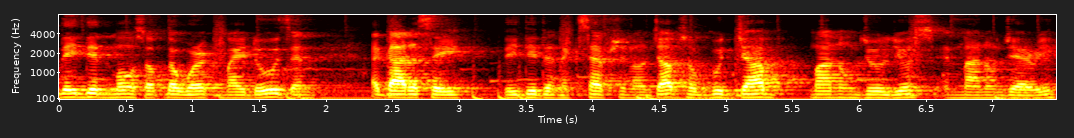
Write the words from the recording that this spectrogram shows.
They did most of the work, my dudes, and I gotta say, they did an exceptional job. So, good job, Manong Julius and Manong Jerry.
